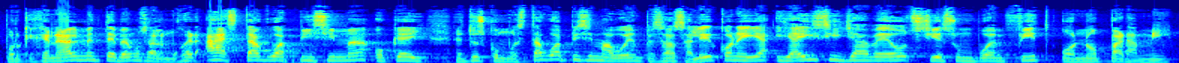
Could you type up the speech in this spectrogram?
porque generalmente vemos a la mujer, ah, está guapísima, ok, entonces como está guapísima voy a empezar a salir con ella y ahí sí ya veo si es un buen fit o no para mí.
